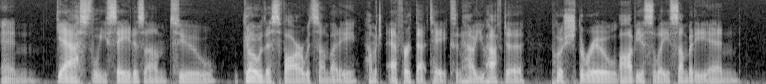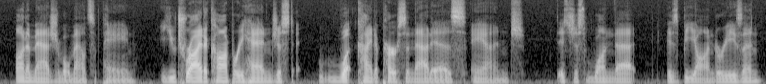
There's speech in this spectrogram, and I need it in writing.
and ghastly sadism to go this far with somebody, how much effort that takes, and how you have to push through, obviously, somebody in unimaginable amounts of pain. You try to comprehend just what kind of person that is, and it's just one that is beyond reason.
